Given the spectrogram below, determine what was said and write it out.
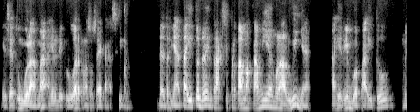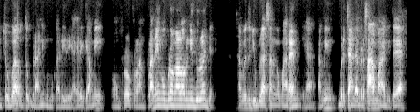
ya saya tunggu lama, akhirnya dia keluar, langsung saya kasih. Dan ternyata itu adalah interaksi pertama kami yang melaluinya. Akhirnya Bapak itu mencoba untuk berani membuka diri. Akhirnya kami ngobrol pelan-pelan, ya ngobrol ngalor ngidul aja. Sampai 17-an kemarin, ya kami bercanda bersama gitu ya.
